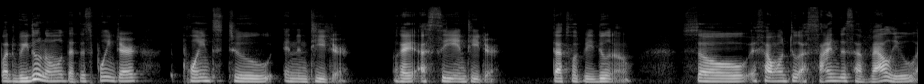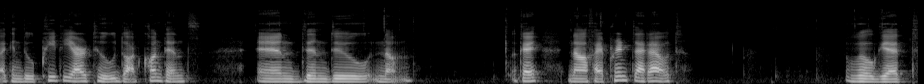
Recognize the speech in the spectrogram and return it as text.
but we do know that this pointer points to an integer. Okay, a C integer. That's what we do know. So if I want to assign this a value, I can do ptr2.contents and then do num. Okay, now if I print that out, we'll get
